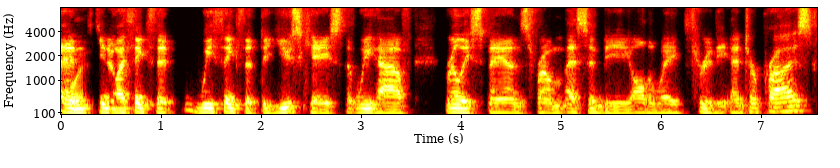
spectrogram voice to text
and you know, I think that we think that the use case that we have really spans from SMB all the way through the enterprise.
